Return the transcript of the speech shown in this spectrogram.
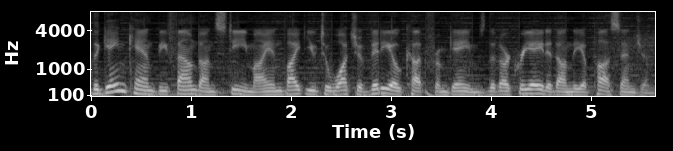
The game can be found on Steam I invite you to watch a video cut from games that are created on the Apus engine.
